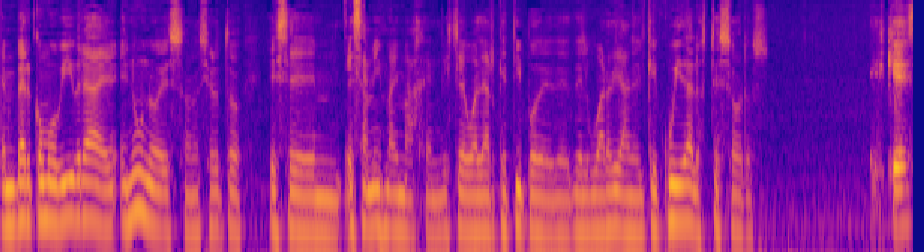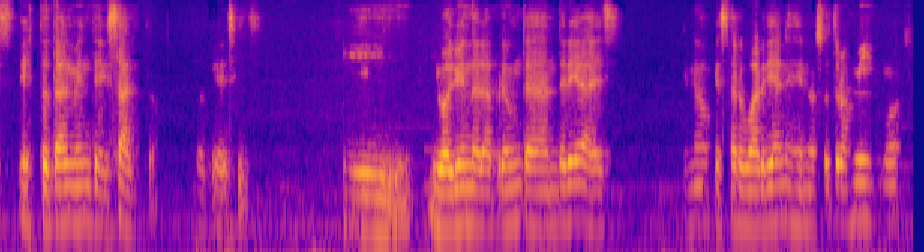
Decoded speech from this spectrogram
en, ver cómo vibra en, uno eso, ¿no es cierto? Ese, esa misma imagen, ¿viste? O el arquetipo del guardián, el que cuida los tesoros. Es que es, es totalmente exacto lo que decís. Y, volviendo a la pregunta de Andrea, es tenemos que ser guardianes de nosotros mismos,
